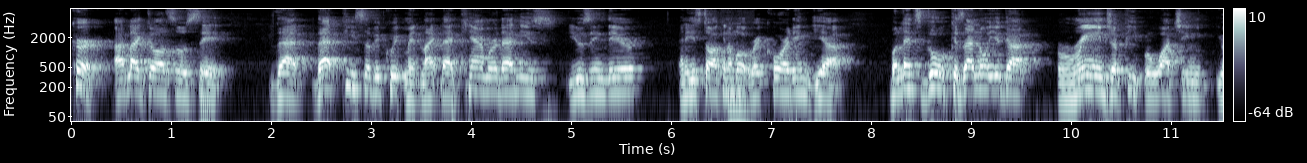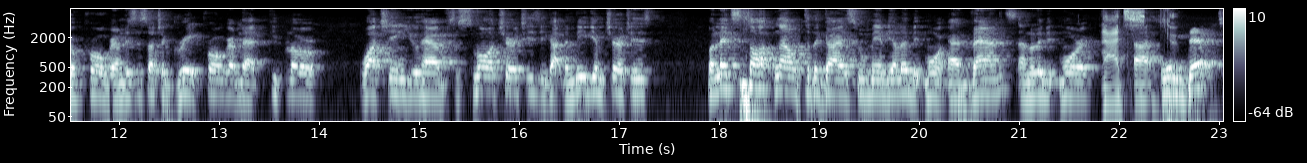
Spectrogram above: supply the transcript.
Kirk, I'd like to also say that that piece of equipment, like that camera that he's using there, and he's talking mm-hmm. about recording, yeah. But let's go because I know you got a range of people watching your program. This is such a great program that people are watching. You have the small churches, you got the medium churches. But let's talk now to the guys who may be a little bit more advanced and a little bit more That's uh, in depth.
